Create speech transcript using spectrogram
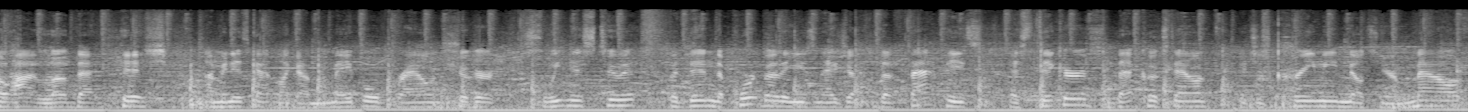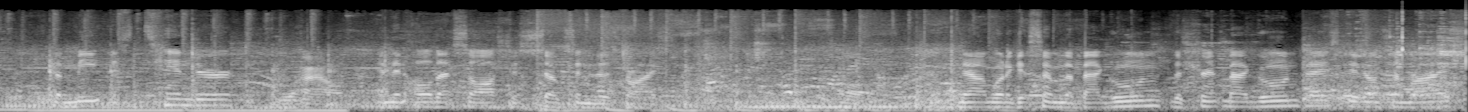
Oh, I love that fish. I mean, it's got like a maple brown sugar sweetness to it. But then the pork belly they use in Asia, the fat piece is thicker, so that cooks down. It's just creamy, melts in your mouth. The meat is tender. Wow. And then all that sauce just soaks into this rice. Oh. Now I'm gonna get some of the bagoong, the shrimp bagoong paste, it on some rice,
